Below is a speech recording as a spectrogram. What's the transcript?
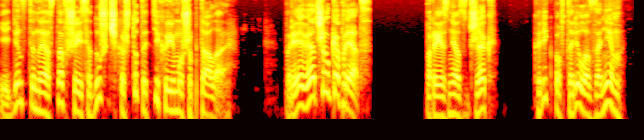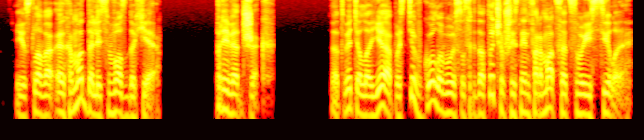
Единственная оставшаяся душечка что-то тихо ему шептала. «Привет, шелкопряд!» – произнес Джек. Крик повторила за ним, и слова эхом отдались в воздухе. «Привет, Джек!» – ответила я, опустив голову и сосредоточившись на информации от своей силы.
